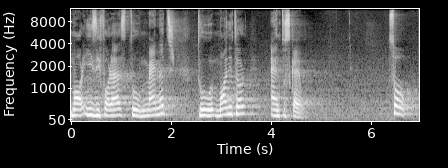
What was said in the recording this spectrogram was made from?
more easy for us to manage, to monitor, and to scale. So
